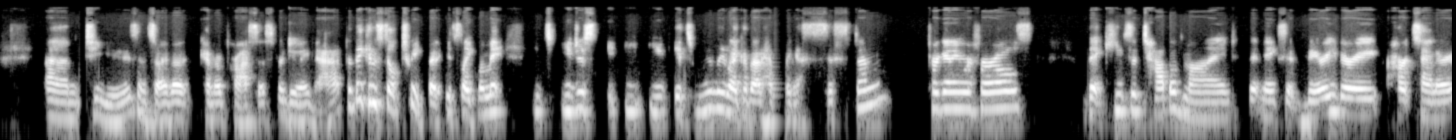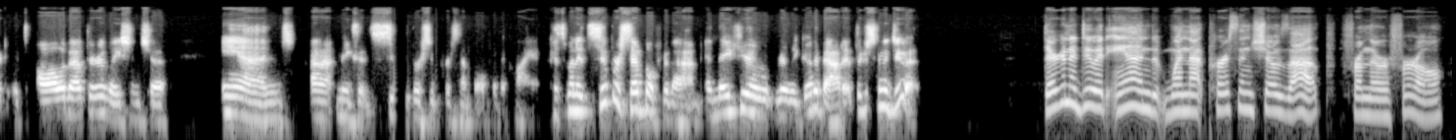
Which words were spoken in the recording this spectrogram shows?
um, to use. And so I have a kind of a process for doing that, but they can still tweak. But it's like when it's, you just, you, you, it's really like about having a system for getting referrals that keeps it top of mind, that makes it very, very heart centered. It's all about the relationship and uh, makes it super, super simple for the client. Because when it's super simple for them and they feel really good about it, they're just going to do it. They're going to do it. And when that person shows up from the referral,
